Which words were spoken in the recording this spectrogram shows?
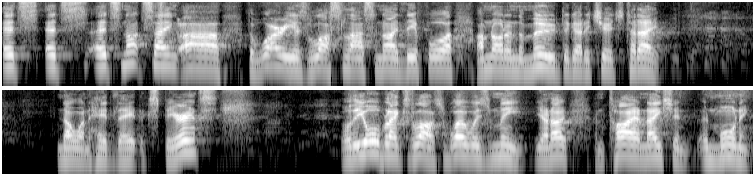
It's, it's, it's not saying, ah, oh, the Warriors lost last night, therefore I'm not in the mood to go to church today. no one had that experience. Or the All Blacks lost, woe is me, you know, entire nation in mourning.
